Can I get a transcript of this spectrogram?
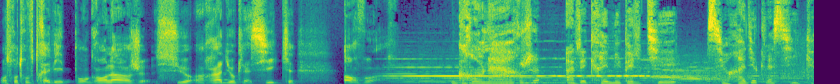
On se retrouve très vite pour Grand Large sur Radio Classique. Au revoir. Grand Large avec Rémi Pelletier sur Radio Classique.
